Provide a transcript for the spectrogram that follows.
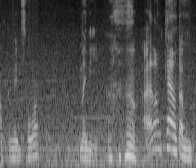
after me before? Maybe. I don't count them!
